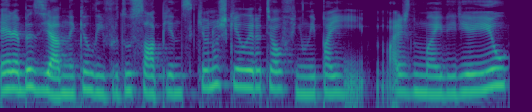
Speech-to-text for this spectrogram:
era baseado naquele livro do Sapiens que eu não cheguei a ler até ao fim, li para aí mais de meio, diria eu,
